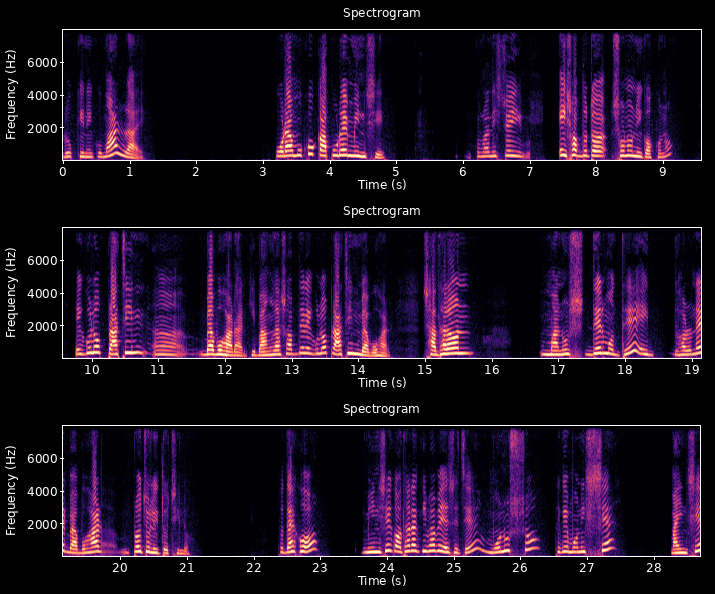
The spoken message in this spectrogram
রুক্মিণী কুমার রায়। পোড়ামুখ কাপুরে মিনসে। তোমরা নিশ্চয়ই এই শব্দটা শোনোনি কখনো? এগুলো প্রাচীন ব্যবহার আর কি। বাংলা শব্দের এগুলো প্রাচীন ব্যবহার। সাধারণ মানুষদের মধ্যে এই ধরনের ব্যবহার প্রচলিত ছিল। তো দেখো মিনসে কথাটা কীভাবে এসেছে? মনুষ্য থেকে মনীষ্যে মাইনসে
